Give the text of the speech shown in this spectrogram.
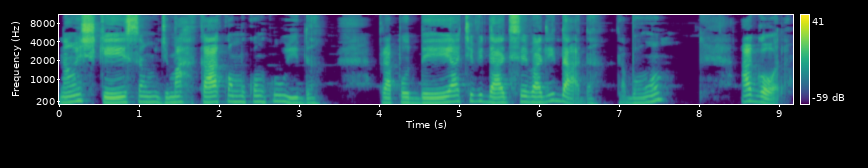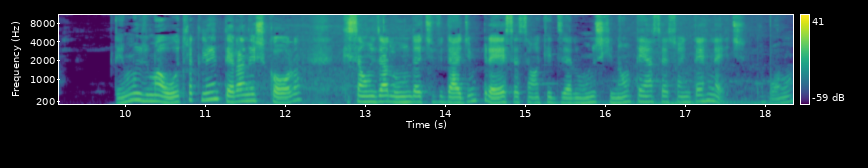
não esqueçam de marcar como concluída para poder a atividade ser validada, tá bom? Agora, temos uma outra clientela na escola, que são os alunos da atividade impressa, são aqueles alunos que não têm acesso à internet, tá bom?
